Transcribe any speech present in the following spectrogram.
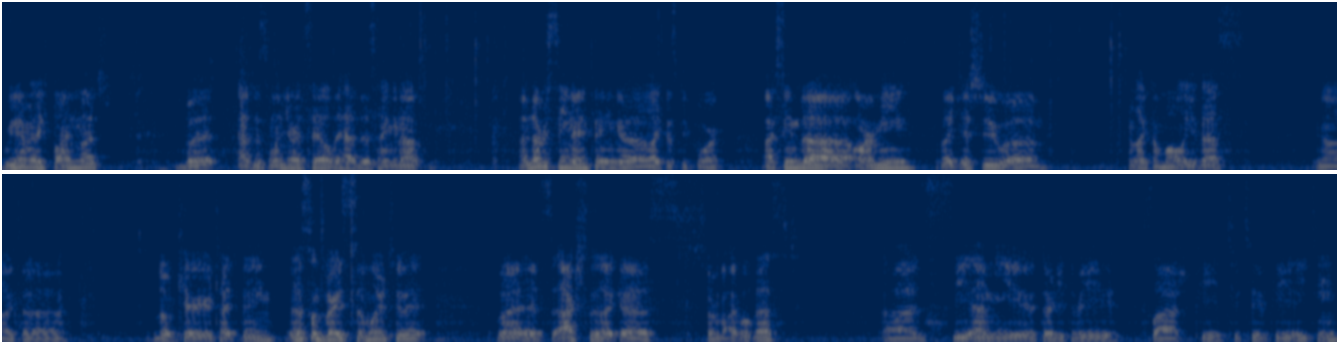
we didn't really find much, but at this one yard sale, they had this hanging up. I've never seen anything uh, like this before. I've seen the army like issue uh, like the MOLLE vest, you know, like the load carrier type thing. And this one's very similar to it, but it's actually like a survival vest. Uh, CMU 33 slash P22P18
